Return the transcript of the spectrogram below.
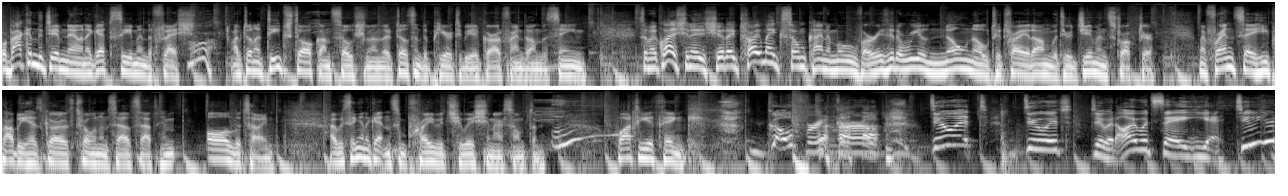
We're back in the gym now and I get to see him in the flesh. Oh. I've done a deep stalk on social and there doesn't appear to be a girlfriend on the scene. So my question is, should I try make some kind of move or is it a real no-no to try it on with your gym instructor? My friends say he probably has girls throwing themselves at him all the time. I was thinking of getting some private tuition or something. What do you think? Go for it, girl. do it. Do it. Do it. I would say, yeah, do your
